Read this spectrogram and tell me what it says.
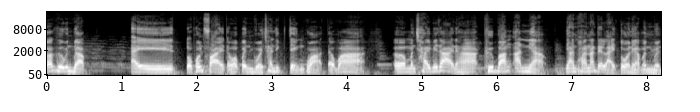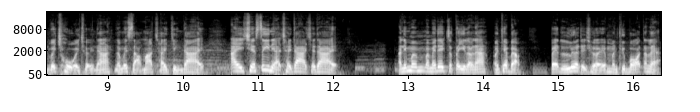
ก็คือเป็นแบบไอตัวพ่นไฟแต่ว่าเป็นเวอร์ชันที่เจ๋งกว่า แต่ว่าเออมันใช้ไม่ได้นะฮะ คือบางอันเนี่ย ยานพาหนะหลายๆตัวเนี่ยมันเหมือนไว้โชว์เฉยๆนะแล้วไม่สามารถใช้จริงได้ไอเชสซี่เนี่ยใช้ได้ใช้ได้ อันนี้มันมันไม่ได้จะตีแล้วนะ มันแค่แบบเป็นเลือดเฉยๆมันคือบอสนั่นแหละ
